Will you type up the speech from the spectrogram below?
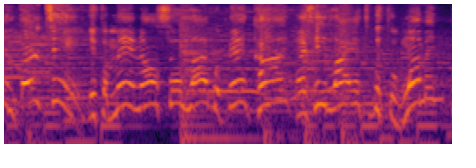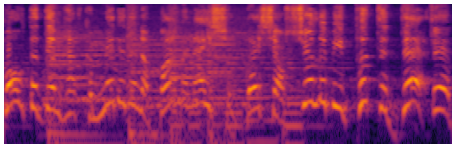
and 13. If a man also lie with mankind as he lieth with a woman, both of them have committed an abomination. They shall surely be put to death. Their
